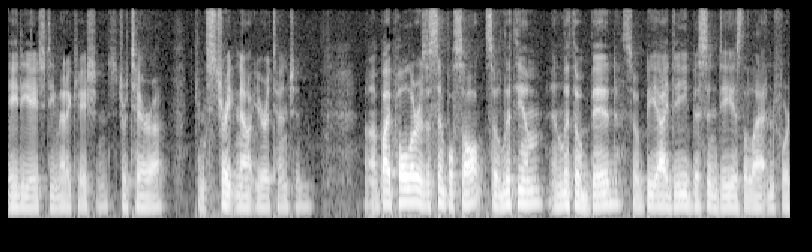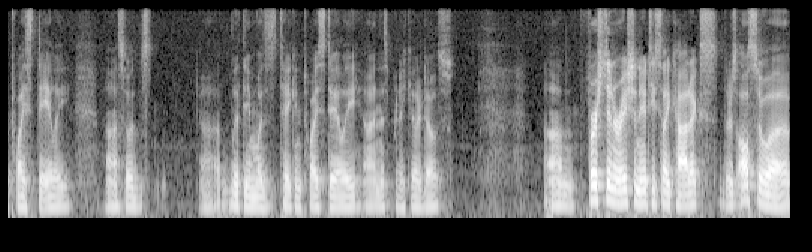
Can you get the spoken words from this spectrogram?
ADHD medication. Strattera can straighten out your attention. Uh, bipolar is a simple salt, so lithium and lithobid, so BID, bis in die is the Latin for twice daily. Uh, so uh, lithium was taken twice daily uh, in this particular dose. Um, first generation antipsychotics, there's also a,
